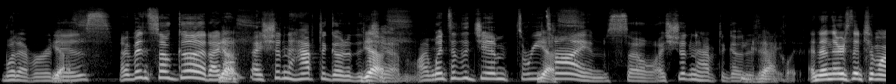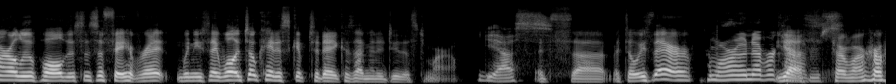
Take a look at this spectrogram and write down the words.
whatever it yes. is. I've been so good. I yes. don't I shouldn't have to go to the yes. gym. I went to the gym 3 times, so I shouldn't have to go today. Exactly. And then there's the tomorrow loophole. This is a favorite when you say, "Well, it's okay to skip today because I'm going to do this tomorrow." Yes. It's uh it's always there. Tomorrow never comes. Yes, tomorrow.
